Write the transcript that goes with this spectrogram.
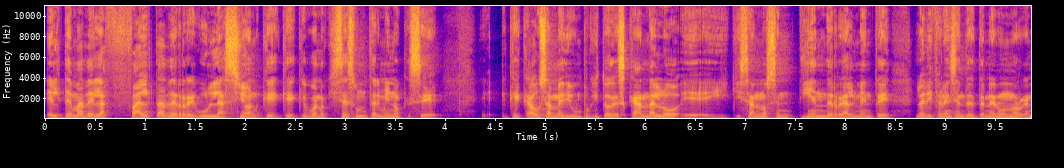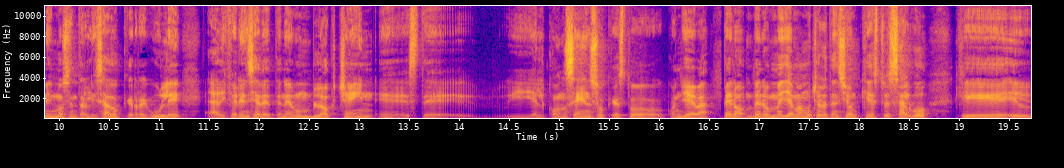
el tema de la falta de regulación, que, que, bueno, quizás es un término que se que causa medio un poquito de escándalo eh, y quizá no se entiende realmente la diferencia entre tener un organismo centralizado que regule a diferencia de tener un blockchain eh, este y el consenso que esto conlleva. Pero, pero me llama mucho la atención que esto es algo que eh,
